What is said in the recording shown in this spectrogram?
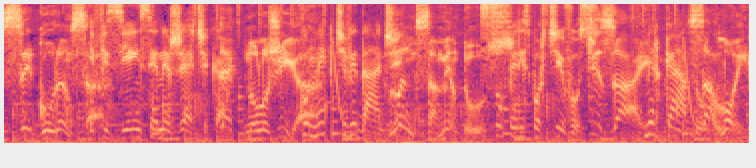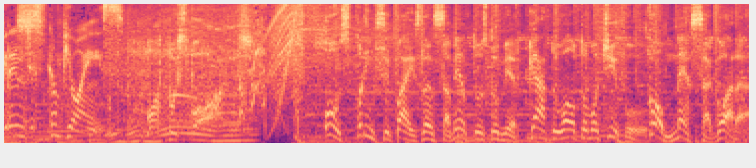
Segurança. Eficiência energética. Tecnologia. Conectividade. Lançamentos. Super esportivos. Design. Mercado. Salões. Grandes campeões. Motosport. Os principais lançamentos do mercado automotivo. Começa agora.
